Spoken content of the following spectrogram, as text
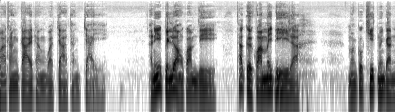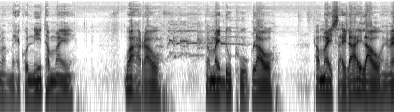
มาทางกายทางวาจาทางใจ อันนี้เป็นเรื่องของความดี ถ้าเกิดความไม่ดีล่ะ มันก็คิดเหมือนกันว่าแหมคนนี้ทำไมว่าเราทำไมดูถูกเราทำไมใส่ร้ายเราเห็นไหม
